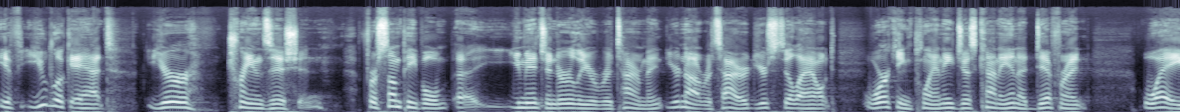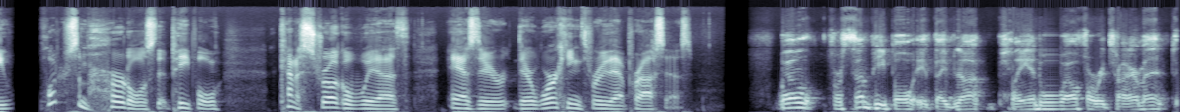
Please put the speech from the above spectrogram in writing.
if you look at your transition, for some people, uh, you mentioned earlier retirement, you're not retired, you're still out working plenty, just kind of in a different way. What are some hurdles that people kind of struggle with as they're they're working through that process? Well, for some people, if they've not planned well for retirement,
